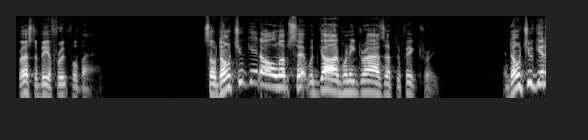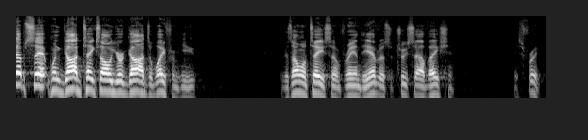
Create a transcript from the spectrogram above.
for us to be a fruitful vine. So don't you get all upset with God when He dries up the fig tree. And don't you get upset when God takes all your gods away from you. Because I want to tell you something, friend the evidence of true salvation is fruit.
